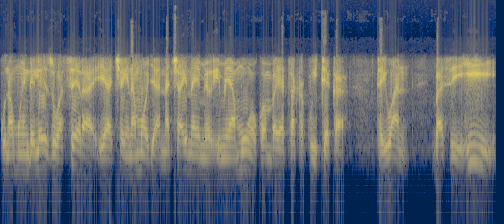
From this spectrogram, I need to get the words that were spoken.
kuna mwendelezo wa sera ya China moja na China ime, imeamua kwamba yataka kuiteka Taiwan, basi hii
